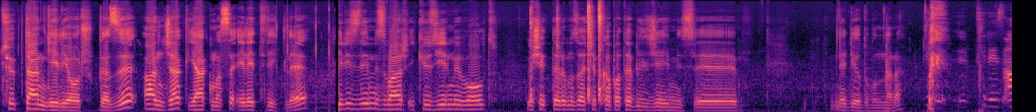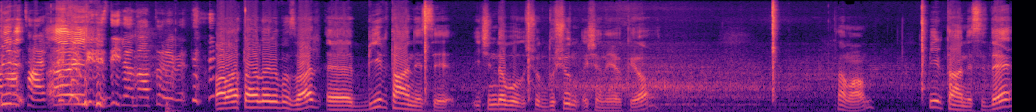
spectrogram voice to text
tüpten geliyor gazı ancak yakması elektrikle. Prizliğimiz var 220 volt. Işıklarımızı açıp kapatabileceğimiz e, ne diyordu bunlara? Priz, anahtar. Ay. Priz değil anahtar evet. Anahtarlarımız var. E, bir tanesi içinde bu şu duşun ışığını yakıyor. Tamam. Bir tanesi de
